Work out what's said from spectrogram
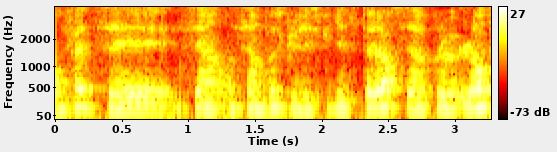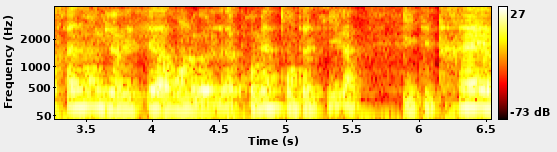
en fait c'est un, peu ce que j'expliquais tout à l'heure. C'est-à-dire que l'entraînement que j'avais fait avant la première tentative, il était très...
